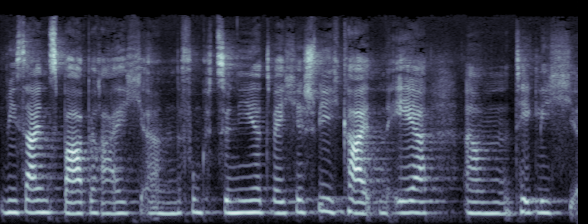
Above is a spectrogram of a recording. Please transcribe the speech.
wie sein Spa-Bereich ähm, funktioniert, welche Schwierigkeiten er ähm, täglich äh,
